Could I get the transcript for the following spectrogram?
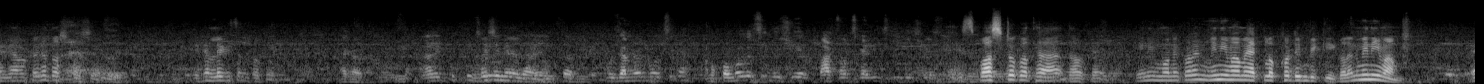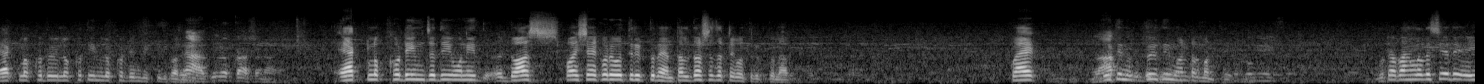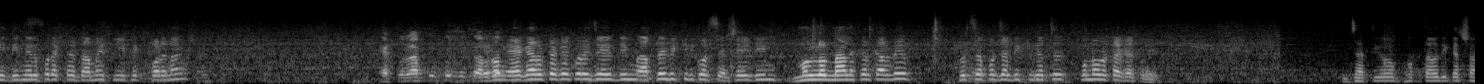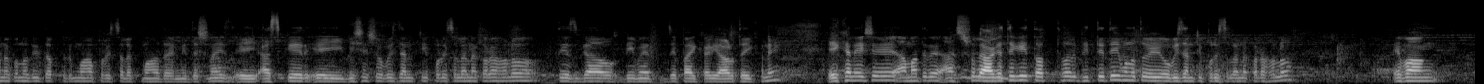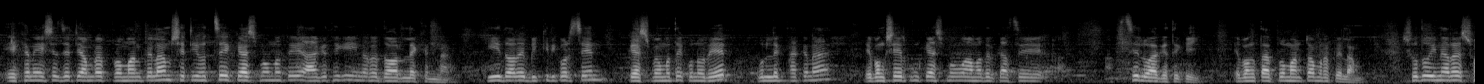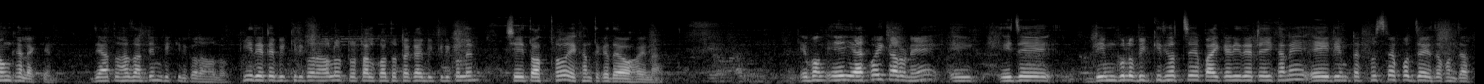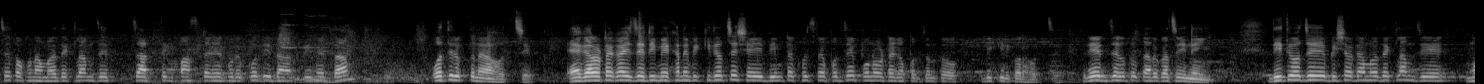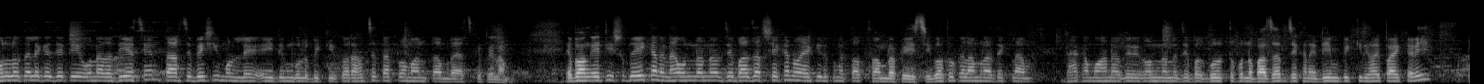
এগারো টাকা দশ পয়সা। এখানে লিখেছেন কত? স্পষ্ট কথা দরকার ইনি মনে করেন মিনিমাম এক লক্ষ ডিম বিক্রি করেন মিনিমাম। এক লক্ষ দুই লক্ষ তিন লক্ষ ডিম বিক্রি করেন। এক লক্ষ ডিম যদি উনি দশ পয়সা করে অতিরিক্ত নেন তাহলে দশ হাজার টাকা অতিরিক্ত লাভ। কয়েক দুই তিন দুই তিন ঘণ্টার মধ্যে। গোটা বাংলাদেশের এই ডিমের উপর একটা দামে কি ইফেক্ট পড়ে না? এবং এগারো টাকা করে যে ডিম আপনি বিক্রি করছেন সেই ডিম মূল্য না লেখার কারণে খুচরা পর্যায়ে বিক্রি হচ্ছে পনেরো টাকা করে। জাতীয় ভোক্তা অধিকার সনকন অধিদপ্তরের মহাপরিচালক মহোদয়ের নির্দেশনায় এই আজকের এই বিশেষ অভিযানটি পরিচালনা করা হলো তেজগাঁও ডিমের যে পাইকারি আড়ত এইখানে এখানে এসে আমাদের আসলে আগে থেকেই তথ্যর ভিত্তিতেই মূলত এই অভিযানটি পরিচালনা করা হলো। এবং এখানে এসে যেটি আমরা প্রমাণ পেলাম, সেটি হচ্ছে ক্যাশ মেমোতে আগে থেকেই এনারা দর লেখেন না। কী দরে বিক্রি করছেন, ক্যাশ মেমোতে কোনো রেট উল্লেখ থাকে না, এবং সেরকম ক্যাশ মেমো আমাদের কাছে ছিল আগে থেকেই, এবং তার প্রমাণটা আমরা পেলাম। শুধু ইনারা সংখ্যা লেখেন যে এত হাজার ডিম বিক্রি করা হলো। কী রেটে বিক্রি করা হলো, টোটাল কত টাকায় বিক্রি করলেন, সেই তথ্য এখান থেকে দেওয়া হয় না। এবং এই একই কারণে এই এই যে ডিমগুলো বিক্রি হচ্ছে পাইকারি রেটে এইখানে এই ডিমটা খুচরা পর্যায়ে যখন যাচ্ছে, তখন আমরা দেখলাম যে চার থেকে পাঁচ টাকা করে প্রতি দাম ডিমের দাম অতিরিক্ত নেওয়া হচ্ছে। এগারো টাকায় যে ডিম এখানে বিক্রি হচ্ছে, সেই ডিমটা খুচরা পর্যায়ে পনেরো টাকা পর্যন্ত বিক্রি করা হচ্ছে। রেট যেহেতু কারও কাছেই নেই। দ্বিতীয় যে বিষয়টা আমরা দেখলাম যে মূল্য তালিকা যেটি ওনারা দিয়েছেন, তার চেয়ে বেশি মূল্যে এই ডিমগুলো বিক্রি করা হচ্ছে, তার প্রমাণটা আমরা আজকে পেলাম। এবং এটি শুধু এইখানে না, অন্যান্য যে বাজার, সেখানেও একই রকমের তথ্য আমরা পেয়েছি। গতকাল আমরা দেখলাম ঢাকা মহানগরীর অন্যান্য যে গুরুত্বপূর্ণ বাজার যেখানে ডিম বিক্রি হয় পাইকারি,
